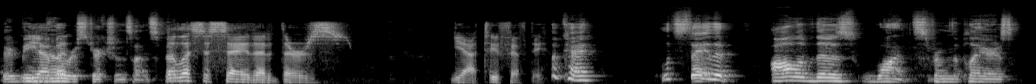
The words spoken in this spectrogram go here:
There'd be Yeah, no but- restrictions on But let's just say that there's, yeah, 250. okay, let's say that all of those wants from the players.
